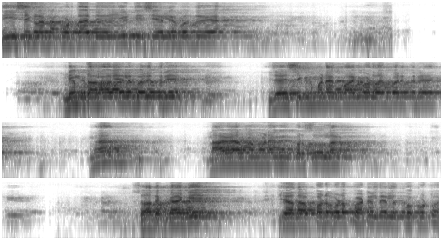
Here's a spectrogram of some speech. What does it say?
ಟಿ ಸಿಗಳನ್ನ ಕೊಡ್ತಾ ಇದ್ದೀವಿ. ಈ ಟಿ ಸಿ ಎಲ್ಲಿ ಬಂದಿವೆ ನಿಮ್ ತರ ಬರೀತ್ರಿ? ಬರೀತೀರಿ ಜಯಸಿಂಗ್ ಮನ್ಯಾಗ ಬಾಗಿ ಹೊಡೆದಾಗ ಬರೀತ್ರಿ ನಾವ್ಯಾರ ನಮ್ಮ ಮನ್ಯಾಗ ಬರ್ಸೋಲ್ಲ ಸೊ ಅದಕ್ಕಾಗಿ ಯಾವ್ದು ಕೂಡ ಪಾಟೀಲ್ ಕೊಟ್ಟು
